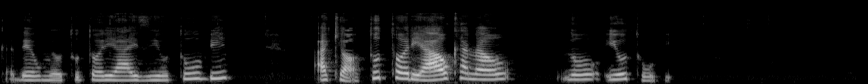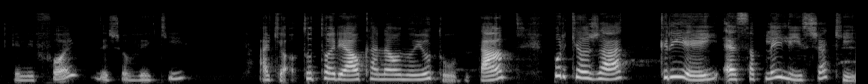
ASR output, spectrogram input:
cadê o meu tutoriais YouTube? Aqui, ó. Tutorial canal no YouTube. Ele foi? Deixa eu ver aqui. Aqui, ó. Tutorial canal no YouTube, tá? Porque eu já criei essa playlist aqui.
